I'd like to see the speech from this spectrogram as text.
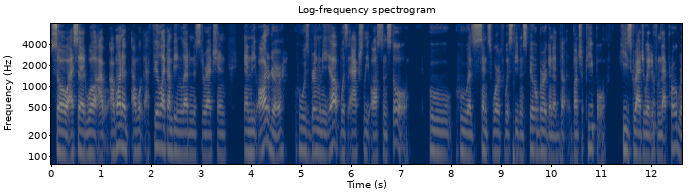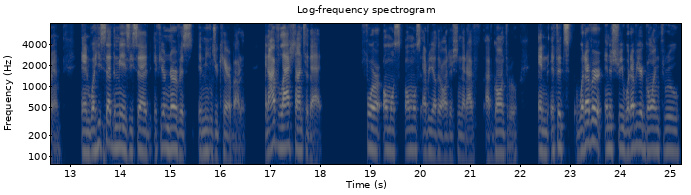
So I said, well, I, I want to, I, I feel like I'm being led in this direction. And the auditor who was bringing me up was actually Austin Stoll, who who has since worked with Steven Spielberg and a, a bunch of people. He's graduated from that program. And what he said to me is he said, if you're nervous, it means you care about it. And I've latched onto that for almost almost every other audition that I've I've gone through. And if it's whatever industry, whatever you're going through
